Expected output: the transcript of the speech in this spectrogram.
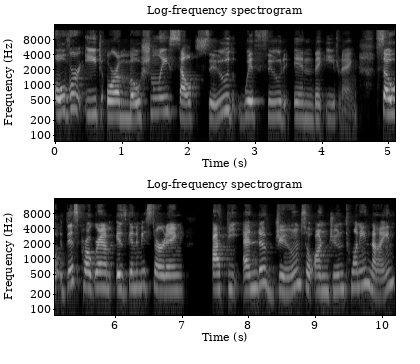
overeat, or emotionally self soothe with food in the evening. So, this program is going to be starting at the end of June. So, on June 29th,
